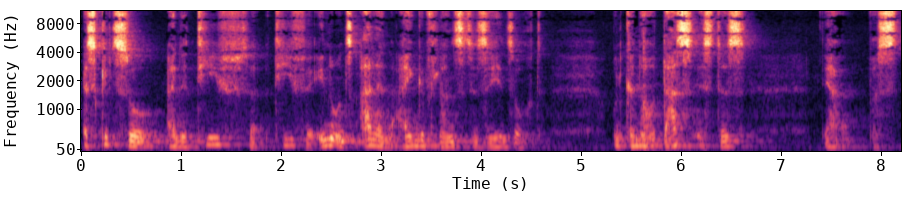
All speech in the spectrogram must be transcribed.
Es gibt so eine tiefe, tiefe, in uns allen eingepflanzte Sehnsucht. Und genau das ist es, ja, was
